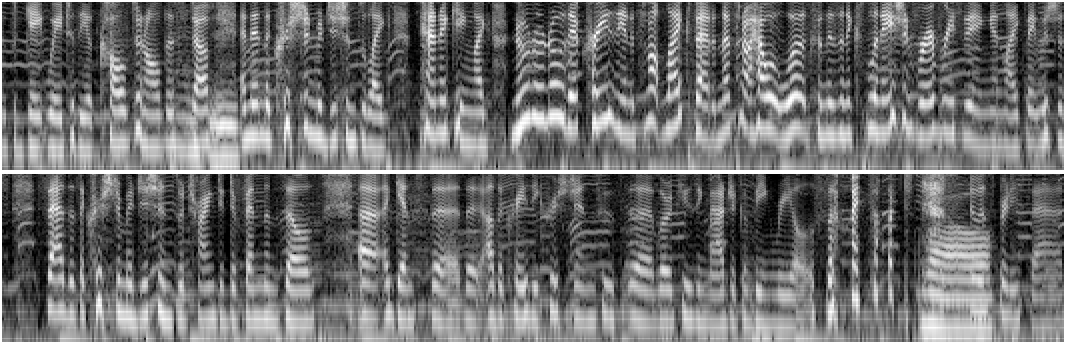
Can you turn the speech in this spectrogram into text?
it's a gateway to the occult and all this stuff. geez. And then the Christian magicians were like panicking, like, no, no, no, they're crazy and it's not like that and that's not how it works and there's an explanation for everything. And like, it was just sad that the Christian magicians were trying to defend themselves uh, against the, the other crazy Christians who uh, were accusing magic of being real. So I thought Wow. it was pretty sad.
